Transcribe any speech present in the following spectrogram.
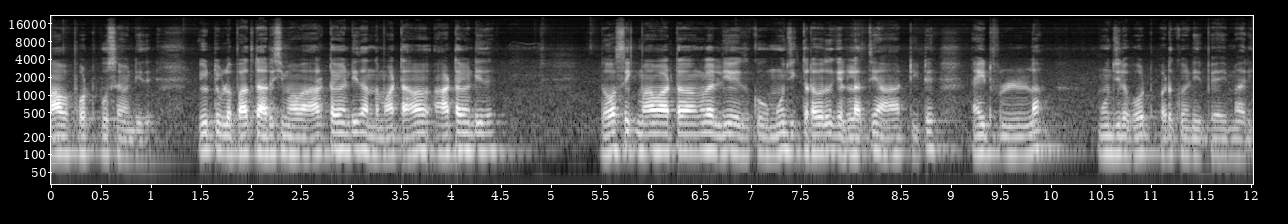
மாவை போட்டு பூச வேண்டியது. யூடியூப்பில் பார்த்துட்டு அரிசி மாவை ஆட்ட வேண்டியது அந்த மாட்டை ஆட்ட வேண்டியது. தோசைக்கு மாவு இல்லையோ இதுக்கு மூஞ்சிக்கு தடவுறதுக்கு எல்லாத்தையும் ஆட்டிட்டு நைட் ஃபுல்லாக மூஞ்சியில் போட்டு படுக்க வேண்டியது பேய் மாதிரி.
